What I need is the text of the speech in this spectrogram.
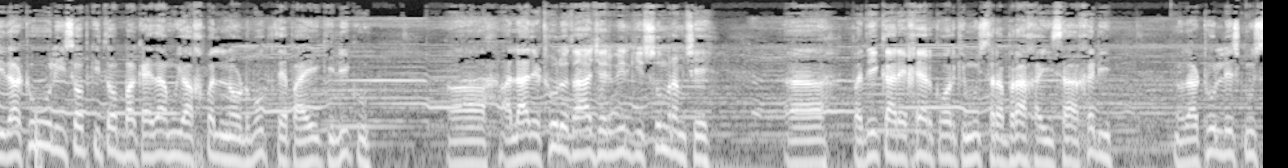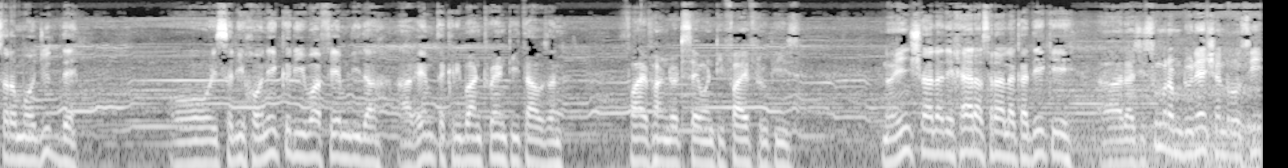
دي دا ټول حساب کتاب باقاعده مو یا خپل نوٹ بوک ته پای کې لیکو الله دې ټول ته اجر ورکړي سمرم چې په دې کار خیر کور کې موږ سره براخه ایسا خلی نو دا ټول لیست موږ سره موجود دی او ایسلی خونه کړي وا فیملی دا هغه تقریبا 20000 575 روپیز نو ان شاء الله د خیر سره لکه دی کې دا چې څومره ډونیشن روسی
